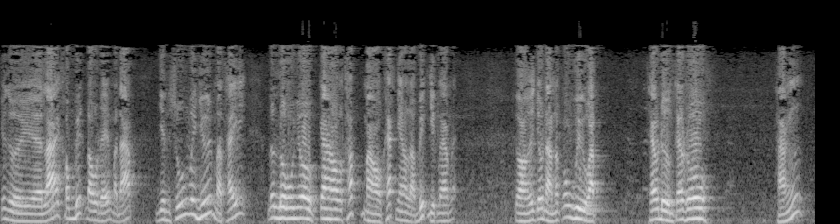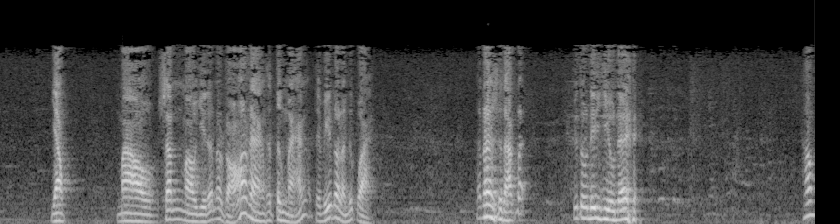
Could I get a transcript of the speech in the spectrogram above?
Cái người à, lái không biết đâu để mà đáp. Nhìn xuống với dưới mà thấy nó lô nhô cao thấp màu khác nhau là biết việt nam đấy. Còn cái chỗ nào nó có quy hoạch theo đường caro thẳng, dọc, màu xanh, màu gì đó, nó rõ ràng theo từng mảng, thì biết đó là nước ngoài. Đó là sự thật đó. Chúng tôi đi nhiều nơi. Không,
